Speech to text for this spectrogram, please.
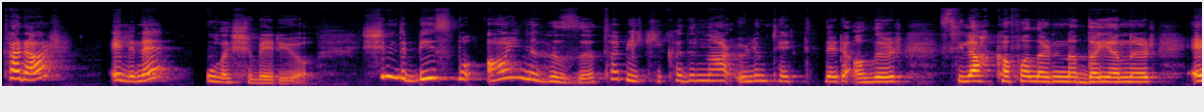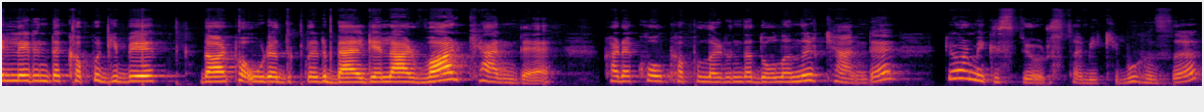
karar eline ulaşıveriyor. Şimdi biz bu aynı hızı tabii ki kadınlar ölüm tehditleri alır, silah kafalarına dayanır, ellerinde kapı gibi darpa uğradıkları belgeler varken de, karakol kapılarında dolanırken de görmek istiyoruz tabii ki bu hızı.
